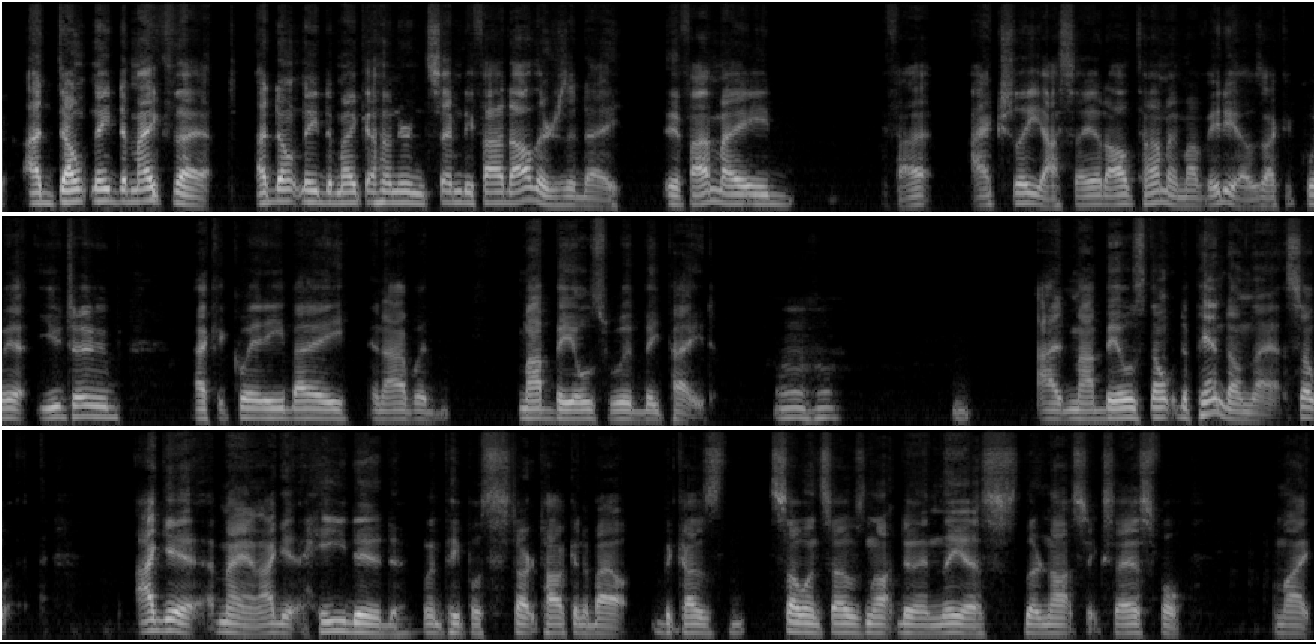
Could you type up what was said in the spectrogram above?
I don't need to make that. I don't need to make $175 a day. If I made, if I actually, I say it all the time in my videos, I could quit YouTube, I could quit eBay, and I would, my bills would be paid. Mhm. I my bills don't depend on that. So I get man, I get heated when people start talking about because so and so's not doing this, they're not successful. I'm like,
